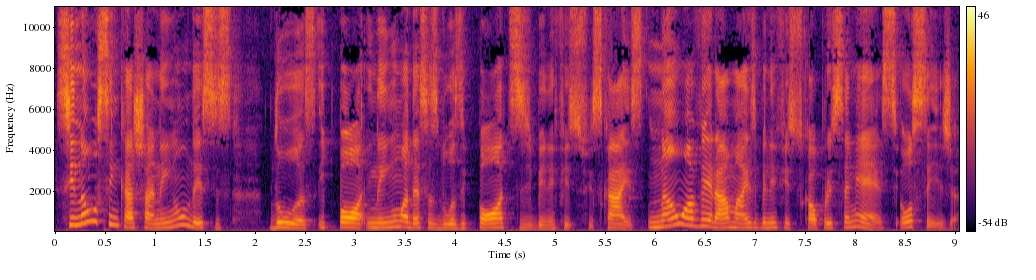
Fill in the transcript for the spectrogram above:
Se não se encaixar nenhum desses duas nenhuma dessas duas hipóteses de benefícios fiscais, não haverá mais benefício fiscal para o ICMS, ou seja,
